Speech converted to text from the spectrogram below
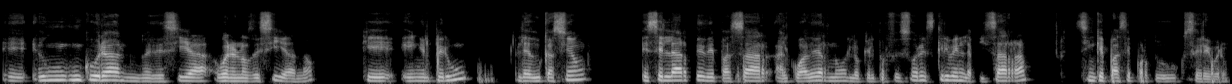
eh, un, cura nos decía, bueno, nos decía, ¿no? Que en el Perú la educación es el arte de pasar al cuaderno lo que el profesor escribe en la pizarra sin que pase por tu cerebro.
